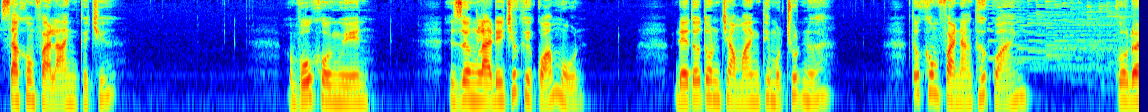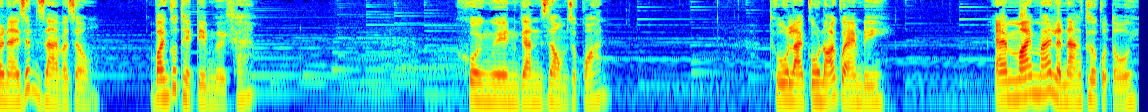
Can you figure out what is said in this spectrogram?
Sao không phải là anh cơ chứ? Vũ Khôi Nguyên, Dừng lại đi trước khi quá muộn. Để tôi tôn trọng anh thêm một chút nữa. Tôi không phải nàng thức của anh. Cuộc đời này rất dài và rộng, Và anh có thể tìm người khác. Khôi Nguyên gần dòng rồi quát. Thu lại câu nói của em đi. Em mãi mãi là nàng thơ của tôi.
